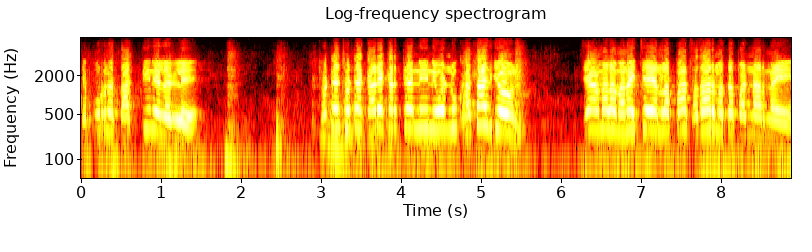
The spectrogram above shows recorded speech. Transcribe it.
हे पूर्ण ताकदीने लढले. छोट्या छोट्या कार्यकर्त्यांनी निवडणूक हातात घेऊन जे आम्हाला म्हणायचे यांना पाच हजार मतं पडणार नाही.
